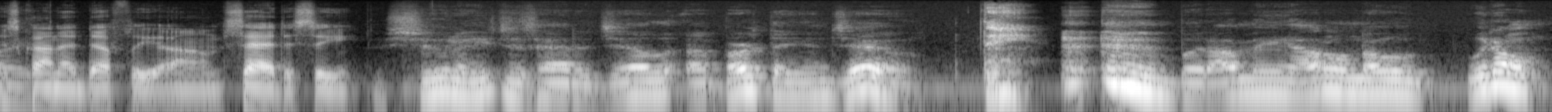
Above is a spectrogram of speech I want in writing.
it's kind of definitely um, sad to see. The shooter, he just had a jail a birthday in jail. Damn. but I mean, I don't know. We don't.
